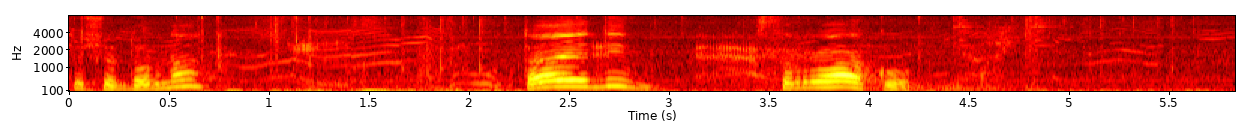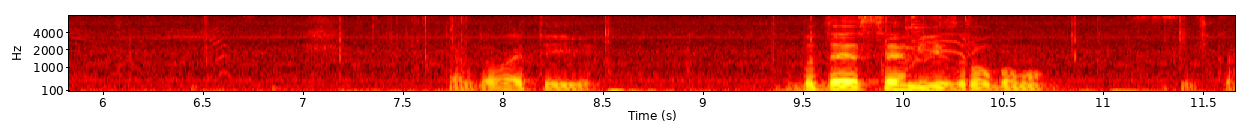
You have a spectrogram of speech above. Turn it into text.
Ти що, дурна? Та йди в сраку. Так, давайте її. БДСМ її зробимо. Сучка.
